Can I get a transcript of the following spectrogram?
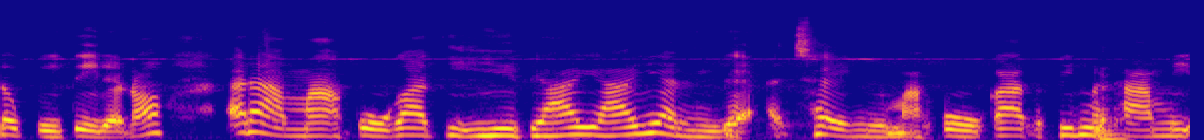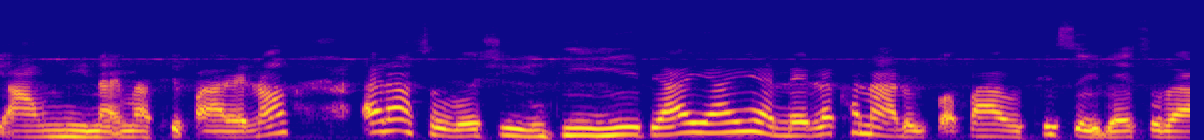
လုပ်ပေးသေးတယ်နော်အဲ့ဒါမှကိုကဒီရေပြားရားရန်နေတဲ့အချိန်တွေမှာကိုကသတိမထားမိအောင်နေနိုင်မှာဖြစ်ပါတယ်နော်အဲ့ဒါဆိုလို့ရှိရင်ဒီရေပြားရရတဲ့လက္ခဏာတွေကဘာလို့ဖြစ်စေလဲဆိုတာ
